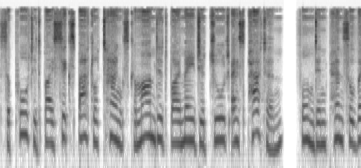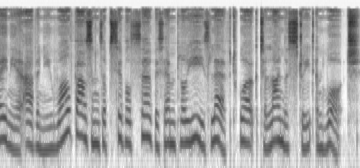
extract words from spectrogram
supported by six battle tanks commanded by Major George S. Patton, formed in Pennsylvania Avenue while thousands of civil service employees left work to line the street and watch.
